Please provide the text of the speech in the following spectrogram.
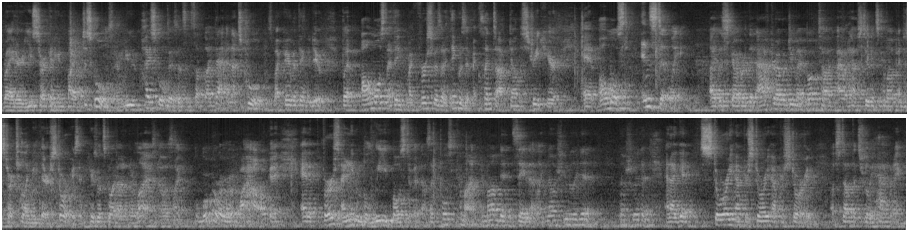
writer, you start getting invited to schools and you do high school visits and stuff like that, and that's cool. It's my favorite thing to do. But almost, I think my first visit, I think was at McClintock down the street here, and almost instantly, I discovered that after I would do my book talk, I would have students come up and just start telling me their stories and here's what's going on in their lives. And I was like, wow, okay. And at first, I didn't even believe most of it. I was like, well, come on, your mom didn't say that. Like, no, she really did. No, she really did. And I get story after story after story of stuff that's really happening.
